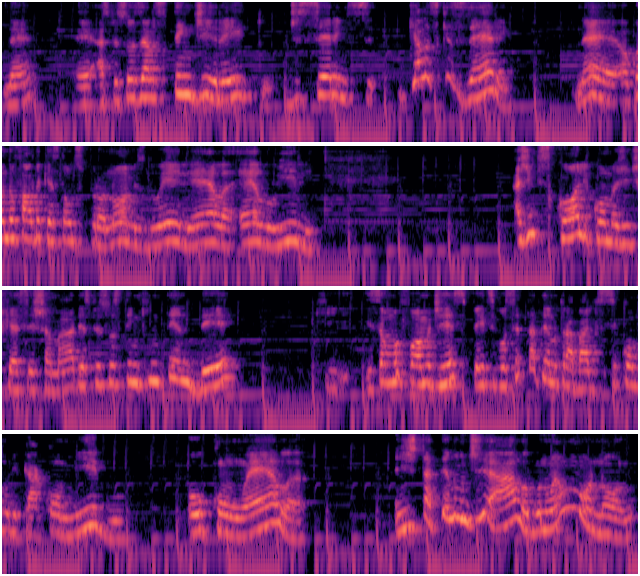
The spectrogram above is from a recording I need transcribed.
né? É, as pessoas elas têm direito de serem o que elas quiserem né? Quando eu falo da questão dos pronomes, do ele, ela, ela, ele, a gente escolhe como a gente quer ser chamado e as pessoas têm que entender que isso é uma forma de respeito. Se você está tendo o trabalho de se comunicar comigo ou com ela, a gente está tendo um diálogo, não é um monólogo.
